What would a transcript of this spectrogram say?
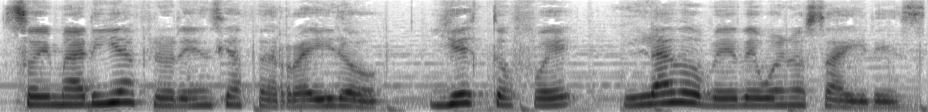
Soy María Florencia Ferreiro y esto fue Lado B de Buenos Aires.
